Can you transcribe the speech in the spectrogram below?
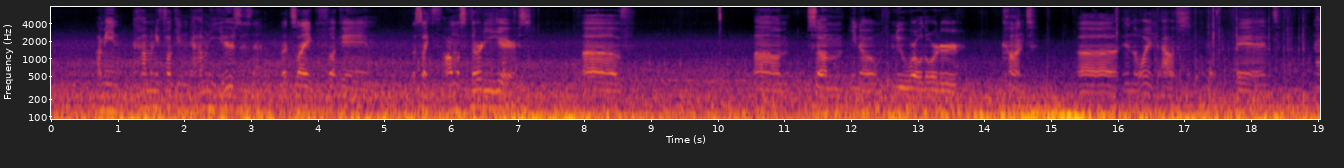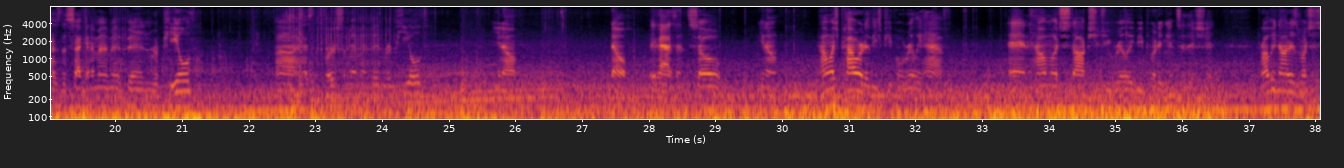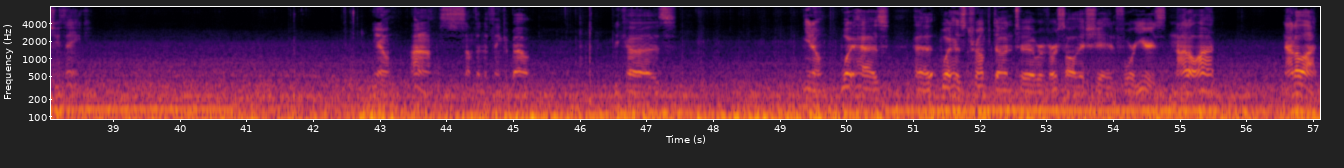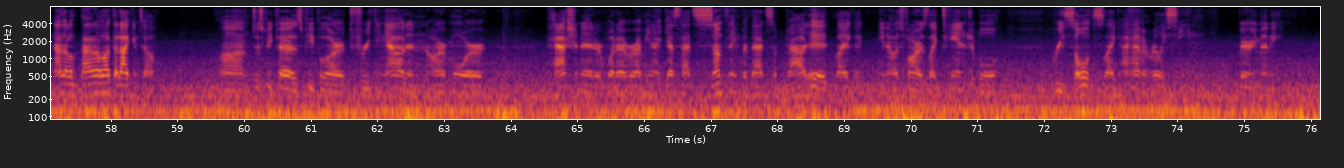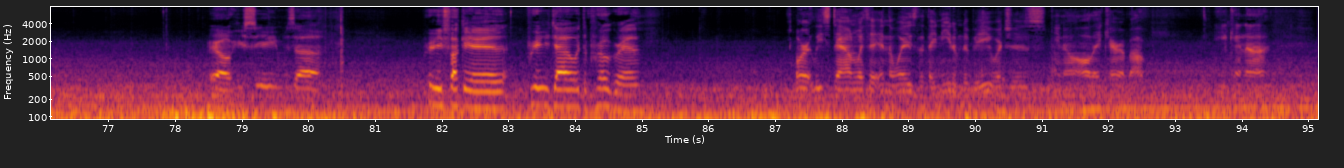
I mean, how many fucking, how many years is that? That's like fucking that's like almost 30 years of um, some, you know, New World Order cunt uh, in the White House. And has the Second Amendment been repealed? Uh, has the First Amendment been repealed? You know, no, it hasn't. So, you know, how much power do these people really have? And how much stock should you really be putting into this shit? Probably not as much as you think. You know, something to think about. Because, you know, what has uh, what has Trump done to reverse all this shit in four years? Not a lot. Not a lot. Not a, not a lot that I can tell um, just because people are freaking out and are more passionate or whatever. I mean, I guess that's something, but that's about it. Like, you know, as far as like tangible results, like, I haven't really seen very many. You know, he seems uh, pretty fucking pretty down with the program or at least down with it in the ways that they need him to be, which is, you know, all they care about. He can, uh,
